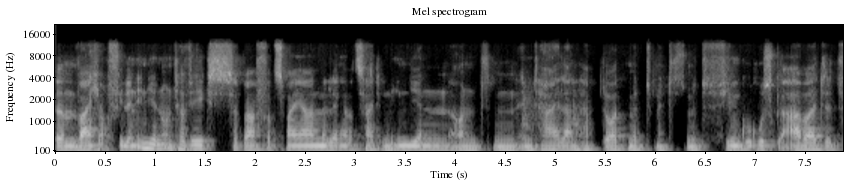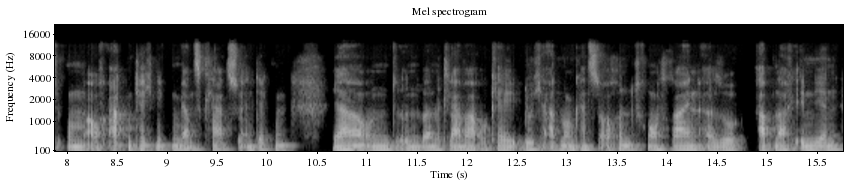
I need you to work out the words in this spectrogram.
ähm, war ich auch viel in Indien unterwegs, war vor zwei Jahren eine längere Zeit in Indien und in, in Thailand, habe dort mit, mit, mit vielen Gurus gearbeitet, um auch Atemtechniken ganz klar zu entdecken. Ja, und, und weil mir klar war, okay, durch Atmung kannst du auch in eine Trance rein, also ab nach Indien,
